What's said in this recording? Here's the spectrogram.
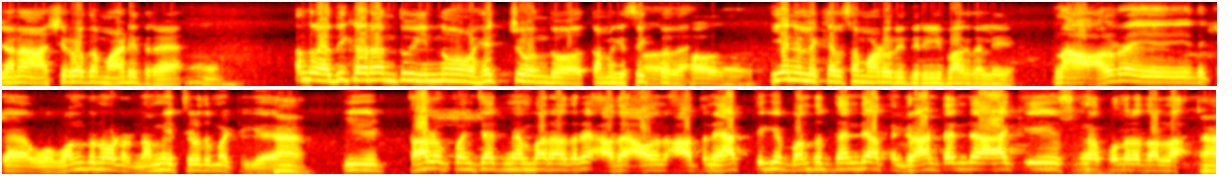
ಜನ ಆಶೀರ್ವಾದ ಮಾಡಿದ್ರೆ ಹ್ಮ್. ಅಂದ್ರೆ ಅಧಿಕಾರ ಅಂತೂ ಇನ್ನೂ ಹೆಚ್ಚು ಒಂದು ತಮಗೆ ಸಿಗ್ತದೆ. ಹೌದು ಹೌದು ಏನೆಲ್ಲ ಕೆಲಸ ಮಾಡೋರಿದ್ದೀರಿ ಈ ಭಾಗದಲ್ಲಿ? ನಾ ಅಲ್ರಿ ಇದಕ್ಕ ಒ- ಒಂದು ನೋಡ್ರಿ ನಮಗೆ ತಿಳಿದ ಮಟ್ಟಿಗೆ ಹಾ. ಈ ತಾಲೂಕ್ ಪಂಚಾಯತ್ ಮೆಂಬರ್ ಆದ್ರೆ ಅದ ಅವನ ಆತನ ವ್ಯಾಪ್ತಿಗೆ ಬಂದದ್ದಂದೆ ಆತನ ಗ್ರಾಂಟ್ ಅಂದೆ ಹಾಕಿ ಸುಮ್ಮನೆ ಕುಂದ್ರದಲ್ಲ. ಹಾ.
